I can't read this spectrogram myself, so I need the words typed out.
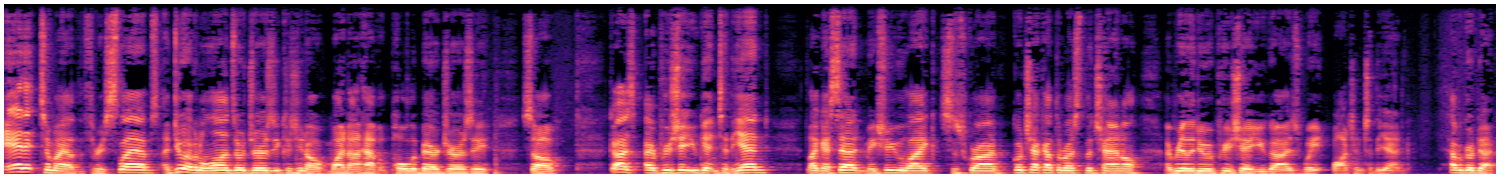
add it to my other three slabs. I do have an Alonso jersey because, you know, why not have a polar bear jersey? So, guys, I appreciate you getting to the end. Like I said, make sure you like, subscribe, go check out the rest of the channel. I really do appreciate you guys wait watching to the end. Have a good day.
